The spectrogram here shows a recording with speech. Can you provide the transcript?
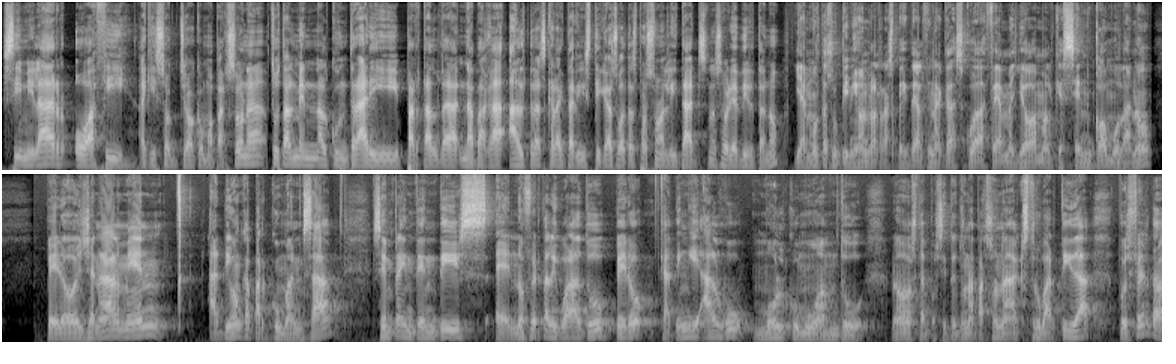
similar o afí a qui sóc jo com a persona, totalment al contrari per tal de navegar altres característiques o altres personalitats, no sabria dir-te, no? Hi ha moltes opinions al respecte al final cadascú ha de fer amb allò amb el que sent còmode, no? Però generalment et diuen que per començar sempre intentis eh, no fer-te igual a tu, però que tingui algú molt comú amb tu. No? Ostres, doncs, si tu ets una persona extrovertida, doncs fer-te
